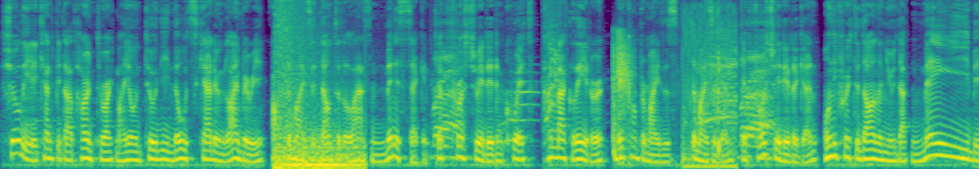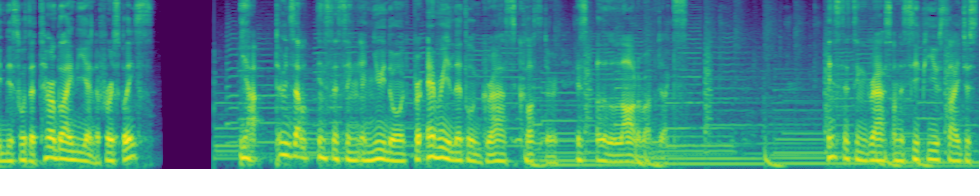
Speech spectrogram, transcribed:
surely it can't be that hard to write my own 2D node scattering library, optimize it down to the last millisecond, get frustrated and quit, come back later, make compromises, optimize again, get frustrated again, only for it to dawn on you that maybe this was a terrible idea in the first place? Yeah, turns out instancing a new node for every little grass cluster is a lot of objects. Instancing grass on the CPU side just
